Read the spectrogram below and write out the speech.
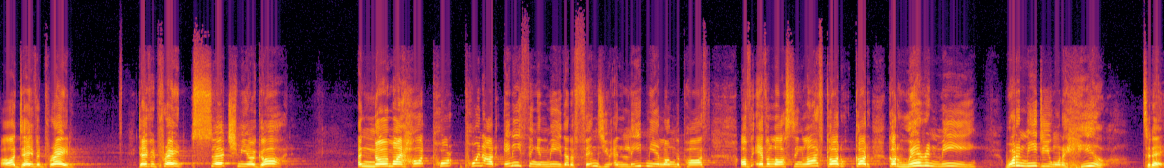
Oh, David prayed. David prayed, "Search me, O God, and know my heart. Pour, point out anything in me that offends you and lead me along the path of everlasting life. God, God, God, where in me, what in me do you want to heal today?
